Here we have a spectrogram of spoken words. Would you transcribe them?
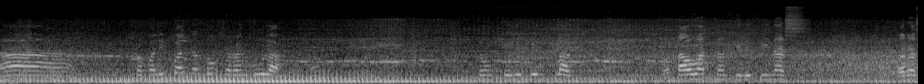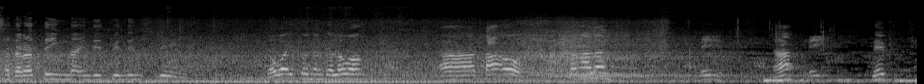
Ah, papalipad na tong saranggula itong Philippine flag matawat ng Pilipinas para sa darating na Independence Day. Gawa ito ng dalawang ah, tao. Pangalan? Nate. Ha? Nate. Nip.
